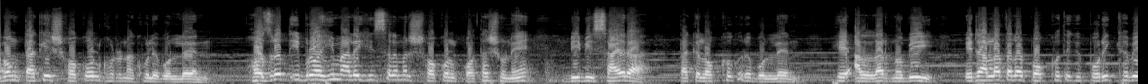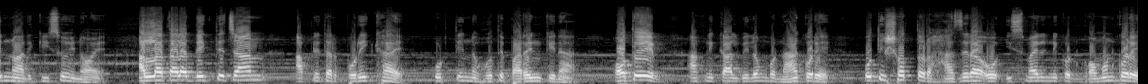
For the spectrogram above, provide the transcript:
এবং তাকে সকল ঘটনা খুলে বললেন। হজরত ইব্রাহিম আলাইহিসাল্লামের সকল কথা শুনে বিবি সায়রা তাকে লক্ষ্য করে বললেন, হে আল্লাহর নবী, এটা আল্লাহ তালার পক্ষ থেকে পরীক্ষা ভিন্ন আর কিছুই নয়। আল্লাহ তালা দেখতে চান আপনি তার পরীক্ষায় উত্তীর্ণ হতে পারেন কিনা। অতএব আপনি কাল বিলম্ব না করে অতি সত্বর হাজেরা ও ইসমাইলের নিকট গমন করে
